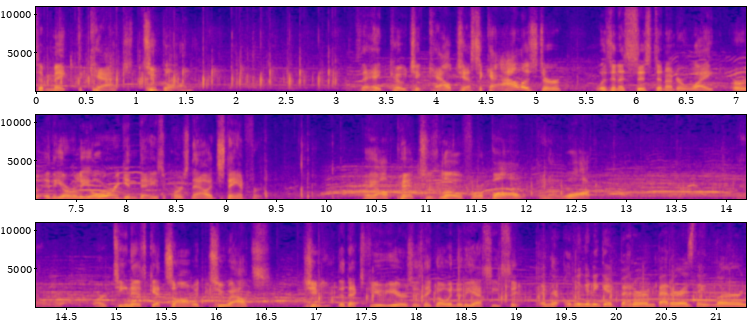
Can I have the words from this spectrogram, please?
to make the catch. Two gone. The head coach at Cal, Jessica Allister, was an assistant under White in the early Oregon days. Of course, now at Stanford. Payoff pitch is low for a ball and a walk. Martinez gets on with two outs. The next few years as they go into the SEC. And they're only going to get better and better as they learn.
